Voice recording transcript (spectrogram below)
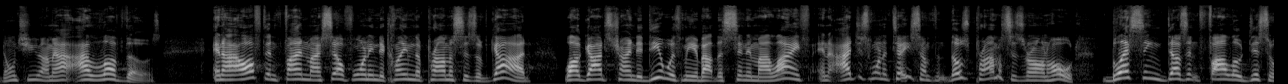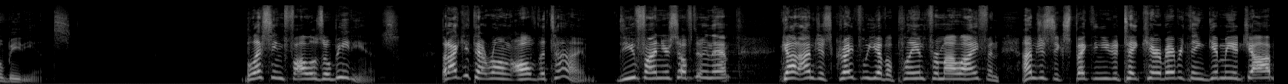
Don't you? I mean, I, I, love those. And I often find myself wanting to claim the promises of God while God's trying to deal with me about the sin in my life. And I just want to tell you something those promises are on hold. Blessing doesn't follow disobedience, blessing follows obedience. But I get that wrong all the time. Do you find yourself doing that? God, I'm just grateful you have a plan for my life, and I'm just expecting you to take care of everything. Give me a job,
